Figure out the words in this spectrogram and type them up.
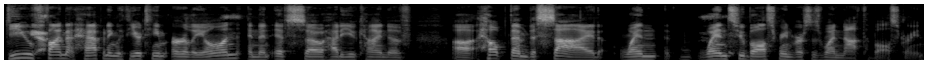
Do you Yeah. find that happening with your team early on? And then if so, how do you kind of uh, help them decide when when to ball screen versus when not to ball screen?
